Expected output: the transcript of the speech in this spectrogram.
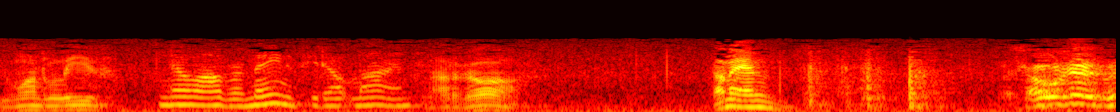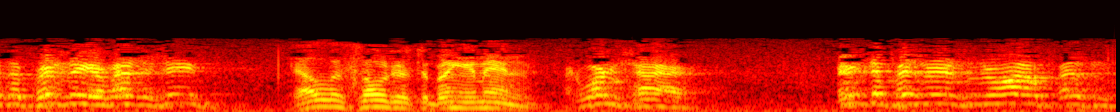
You want to leave? No, I'll remain if you don't mind. Not at all. Come in. The soldiers with the prisoner, Your Majesty. Tell the soldiers to bring him in. At once, sire. Bring the prisoner to the royal presence.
